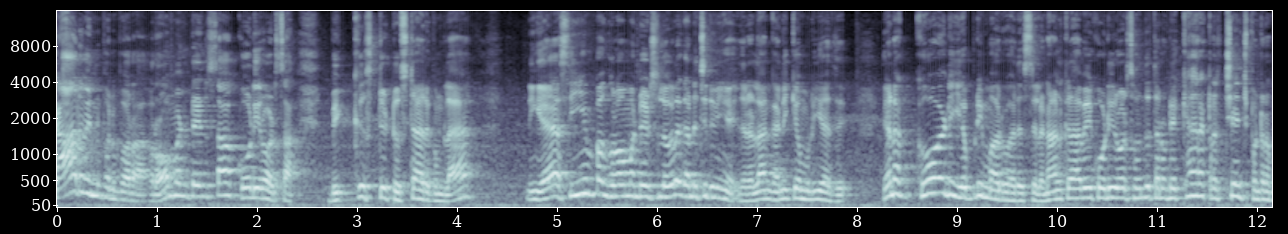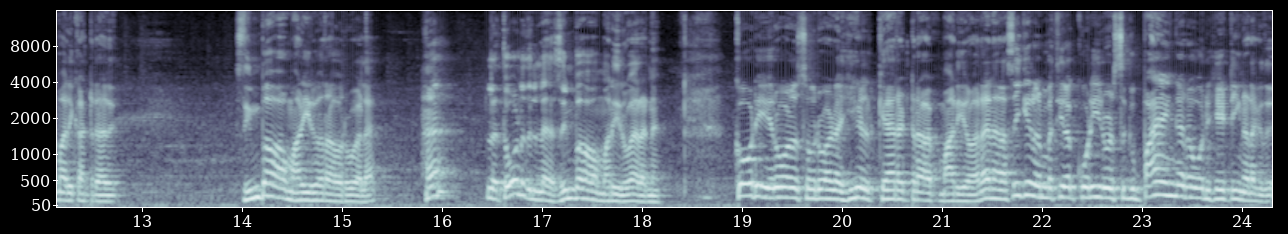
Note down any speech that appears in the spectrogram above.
யார் வின் பண்ண போகிறா ரோமன் டென்ஸா கோடி ரோட்ஸா பிக்கஸ்ட் ட்விஸ்ட்டாக இருக்கும்ல. நீங்கள் சிஎம் பங்க் ரோமன் டென்ஸில் கூட கணிச்சிடுவீங்க. இதெல்லாம் கணிக்க முடியாது. ஏன்னா கோடி எப்படி மாறுவார்? சில நாட்களாகவே கோடி ரோட்ஸ் வந்து தன்னுடைய கேரக்டரை சேஞ்ச் பண்ணுற மாதிரி காட்டுறாரு. சிம்பாவா மாறிடுவாரா ஒரு வேளை இல்லை தோணுது இல்லை சிம்பாவா மாறிடுவாருன்னு. கோடி ரோல்ஸ் ஒருவோட ஹீல் கேரக்டராக மாறிடுவார். ஏன்னா ரசிகர்கள் மத்தியில் கோடி ரோட்ஸுக்கு பயங்கர ஒரு ஹேட்டிங் நடக்குது.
